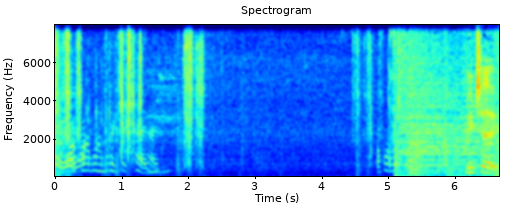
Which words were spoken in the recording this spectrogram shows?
more, I thought it wouldn't ten. I thought it would take Uh, me too.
